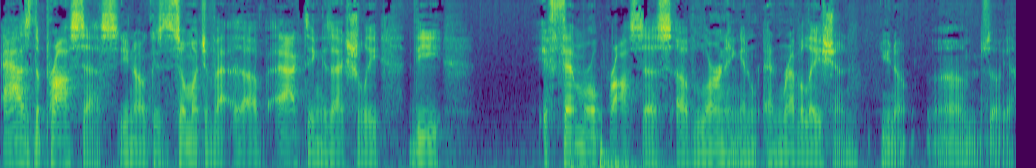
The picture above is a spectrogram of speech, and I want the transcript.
as the process, you know, because so much of, of acting is actually the ephemeral process of learning and, and revelation, you know. Um, so yeah,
